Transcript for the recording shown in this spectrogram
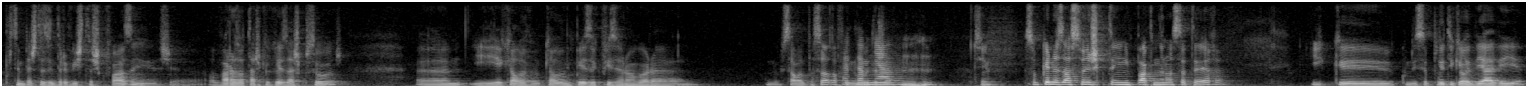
por exemplo, estas entrevistas que fazem, a levar as autárquicas às pessoas, ahm, e aquela, aquela limpeza que fizeram agora no sábado passado, ou foi A no outro já? caminhada. Uhum. Sim. São pequenas ações que têm impacto na nossa terra e que, como disse, a política é o dia a dia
